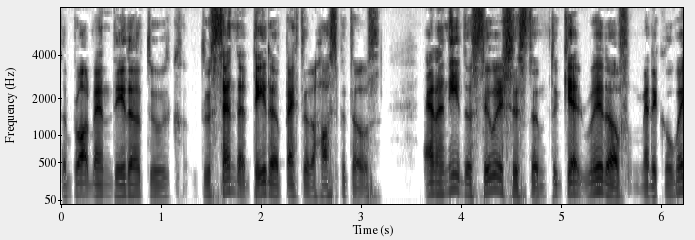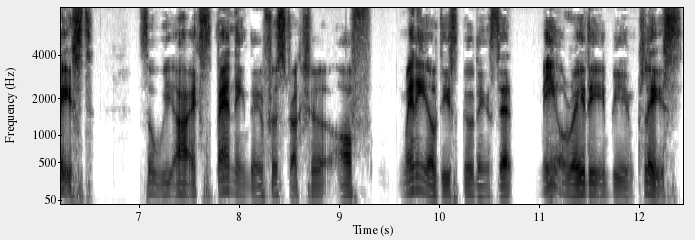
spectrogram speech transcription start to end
the broadband data to to send that data back to the hospitals, and I need the sewage system to get rid of medical waste. So we are expanding the infrastructure of many of these buildings that may already be in place.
